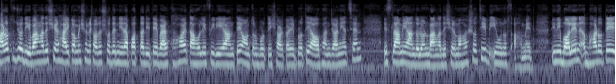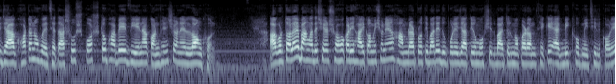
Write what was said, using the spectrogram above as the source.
ভারত যদি বাংলাদেশের হাই কমিশনের সদস্যদের নিরাপত্তা দিতে ব্যর্থ হয়, তাহলে ফিরিয়ে আনতে অন্তর্বর্তী সরকারের প্রতি আহ্বান জানিয়েছেন ইসলামী আন্দোলন বাংলাদেশের মহাসচিব ইউনুস আহমেদ। তিনি বলেন, ভারতে যা ঘটানো হয়েছে তা সুস্পষ্টভাবে ভিয়েনা কনভেনশনের লঙ্ঘন। আগরতলায় বাংলাদেশের সহকারী হাই কমিশনে হামলার প্রতিবাদে দুপুরে জাতীয় মসজিদ বায়তুল মোকাররম থেকে এক বিক্ষোভ মিছিল করে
